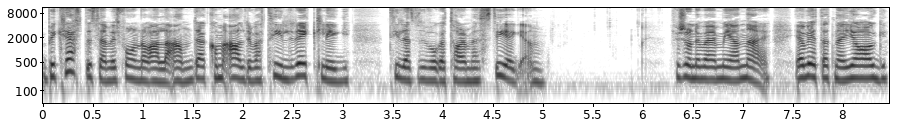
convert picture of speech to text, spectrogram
bekräftelsen vi får av alla andra kommer aldrig vara tillräcklig till att vi vågar ta de här stegen. Förstår ni vad jag menar? Jag vet att när jag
